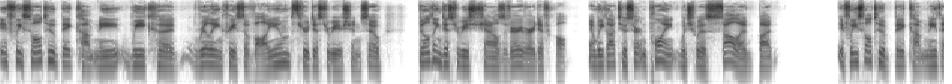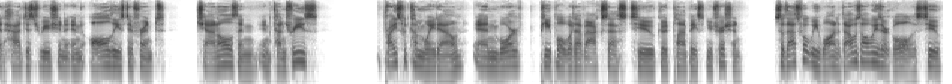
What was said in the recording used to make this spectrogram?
if we sold to a big company, we could really increase the volume through distribution. So building distribution channels is very, very difficult. And we got to a certain point, which was solid. But if we sold to a big company that had distribution in all these different channels and, and countries, price would come way down and more people would have access to good plant based nutrition. So that's what we wanted. That was always our goal is to,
